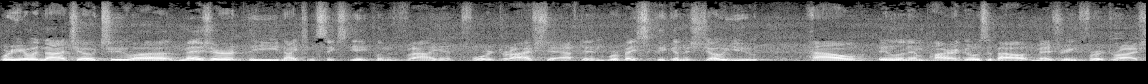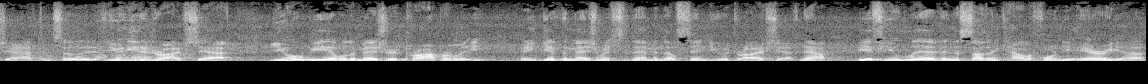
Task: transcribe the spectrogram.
we're here with Nacho to uh, measure the 1968 Plymouth Valiant for a drive shaft, and we're basically going to show you how Inland Empire goes about measuring for a drive shaft, and so that if you need a drive shaft, you will be able to measure it properly and give the measurements to them, and they'll send you a drive shaft. Now, if you live in the Southern California area,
